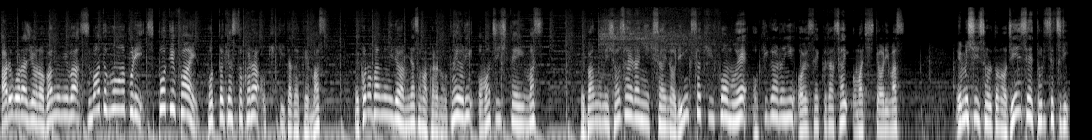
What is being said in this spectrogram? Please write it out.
アルゴラジオの番組はスマートフォンアプリ、Spotify、ポッドキャストからお聞きいただけます。この番組では皆様からのお便りお待ちしています。番組詳細欄に記載のリンク先フォームへお気軽にお寄せください。お待ちしております。MC ソルトの人生取説理、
